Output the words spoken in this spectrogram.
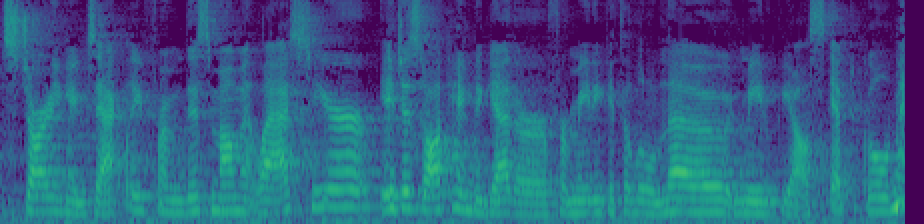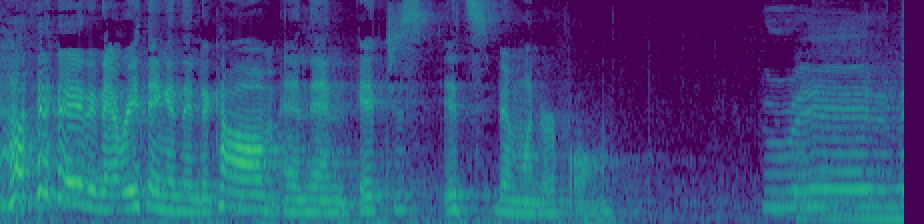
starting exactly from this moment last year, it just all came together for me to get the little note and me to be all skeptical about it and everything, and then to come, and then it just, it's been wonderful. Great.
